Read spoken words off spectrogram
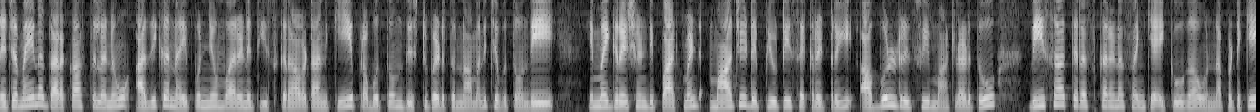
నిజమైన దరఖాస్తులను అధిక నైపుణ్యం వారిని తీసుకురావడానికి ప్రభుత్వం దృష్టి పెడుతున్నామని చెబుతోంది. ఇమ్మిగ్రేషన్ డిపార్ట్మెంట్ మాజీ డిప్యూటీ సెక్రటరీ అబుల్ రిజ్వీ మాట్లాడుతూ వీసా తిరస్కరణ సంఖ్య ఎక్కువగా ఉన్నప్పటికీ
